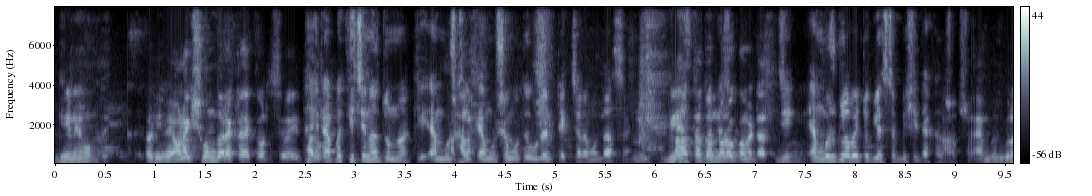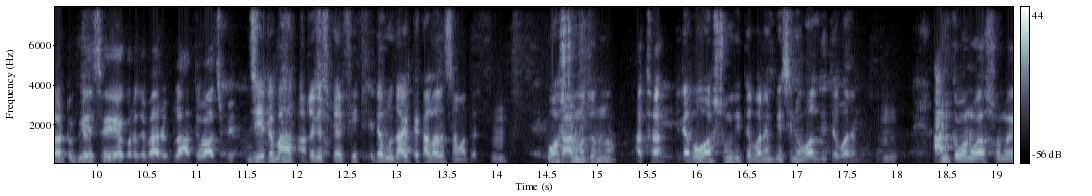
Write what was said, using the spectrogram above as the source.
গ্রিনের মধ্যে। Ready ভাই, অনেক সুন্দর একটা দেখতে পাচ্ছি ভাই এটা আপনার কিচেনের জন্য আর কি অ্যাম্বুশ হালকা অ্যাম্বুশের মধ্যে উডেন টেক্সচারের মধ্যে আছে। গ্লেসটা তো অন্যরকম এটা। জি অ্যাম্বুশগুলো একটু গ্লেসটা বেশি দেখা যায়। আচ্ছা গুলো একটু গ্লেসে ইয়ে করা যাবে আর এগুলো হাতে বাঁচবে। জি এটা বাহাত্তর টাকা স্কোয়ার ফিট এটার মধ্যে আরেকটা কালার আছে আমাদের। ওয়াশরুমের জন্য। আচ্ছা। এটা আপনি ওয়াশরুমে দিতে পারেন বেসিনে ওয়াল দিতে পারেন। আনকমন ওয়াশরুমে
